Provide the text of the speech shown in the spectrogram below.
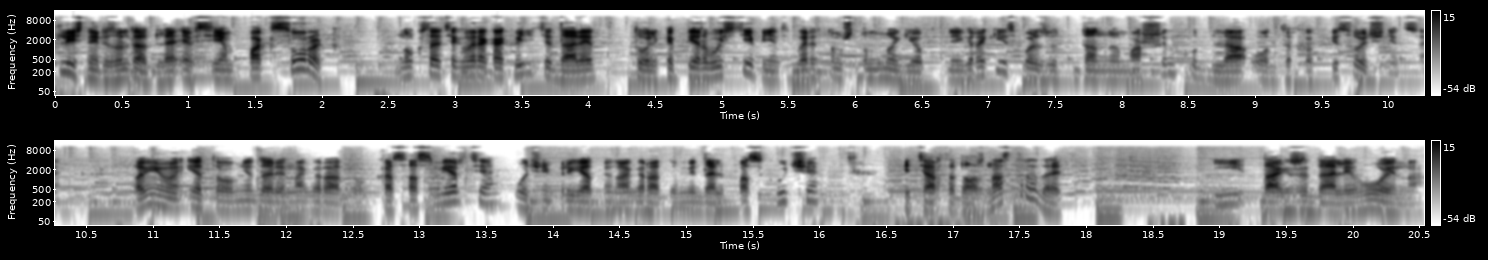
Отличный результат для FCM PAC 40. Ну, кстати говоря, как видите, дали только первую степень. Это говорит о том, что многие опытные игроки используют данную машинку для отдыха в песочнице. Помимо этого мне дали награду Коса Смерти, очень приятную награду Медаль Паскучи. Ведь арта должна страдать. И также дали воина.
